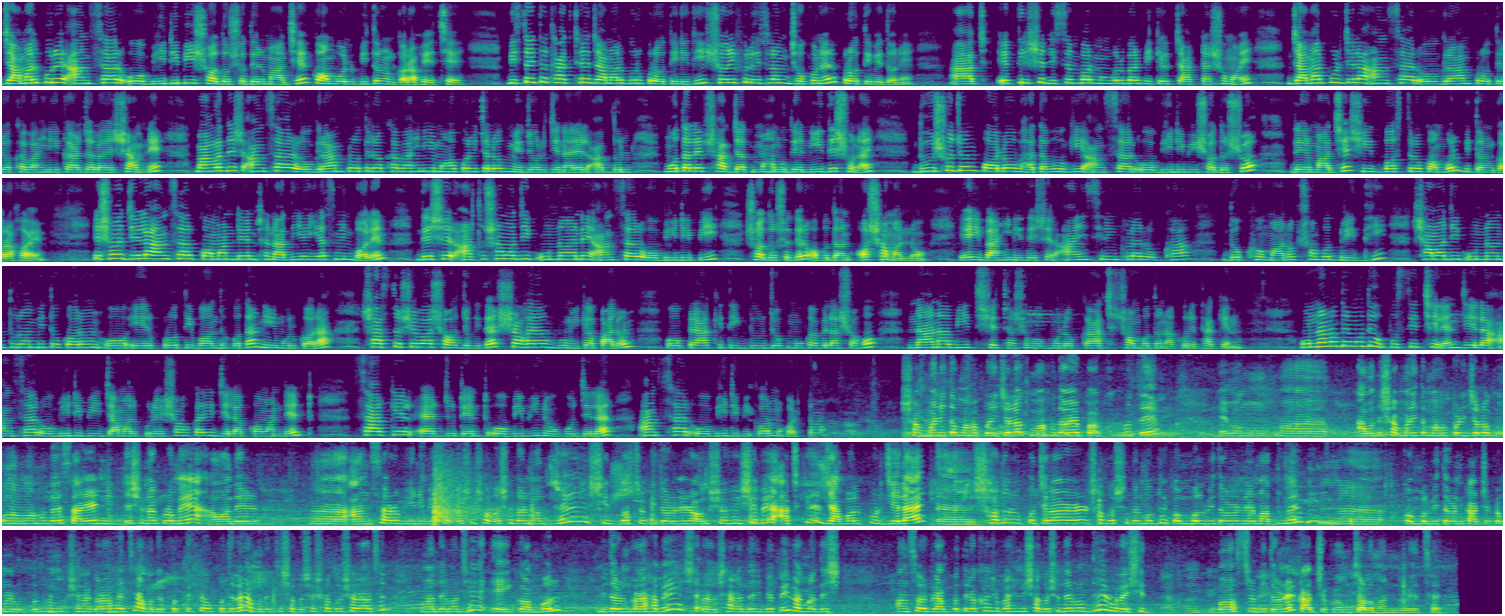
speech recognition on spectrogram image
জামালপুরে আনসার ও ভিডিপি সদস্যদের মাঝে কম্বল বিতরণ করা হয়েছে। বিস্তারিত থাকছে জামালপুর প্রতিনিধি শরীফুল ইসলাম ঝোকনের প্রতিবেদনে। আজ একত্রিশে ডিসেম্বর মঙ্গলবার বিকেল চারটার সময় জামালপুর জেলা আনসার ও গ্রাম প্রতিরক্ষা বাহিনীর কার্যালয়ের সামনে বাংলাদেশ আনসার ও গ্রাম প্রতিরক্ষা বাহিনীর মহাপরিচালক মেজর জেনারেল আব্দুল মোতালেব সাজ্জাদ মাহমুদের নির্দেশনায় দুইশো জন পল ভাতাভোগী আনসার ও ভিডিপি সদস্যদের মাঝে শীতবস্ত্র কম্বল বিতরণ করা হয়। এ সময় জেলা আনসার কমান্ড্যান্ট নাদিয়া ইয়াসমিন বলেন, দেশের আর্থসামাজিক উন্নয়নে আনসার ও ভিডিপি সদস্যদের অবদান অসামান্য। এই বাহিনী দেশের আইন শৃঙ্খলা রক্ষা, দক্ষ মানব সম্পদ বৃদ্ধি, সামাজিক উন্নয়ন ত্বরান্বিতকরণ ও এর প্রতিবন্ধকতা নির্মূল করা, স্বাস্থ্যসেবা সহযোগিতার সহায়ক ভূমিকা পালন ও প্রাকৃতিক দুর্যোগ মোকাবেলা সহ নানাবিধ স্বেচ্ছাসেবকমূলক কাজ সম্পাদনা করে থাকেন। অন্যান্যদের মধ্যে উপস্থিত ছিলেন জেলা আনসার ও ভিডিপি জামালপুরের সহকারী জেলা কমান্ডেন্ট, সার্কেল অ্যাডজুটেন্ট ও বিভিন্ন উপজেলার আনসার ও ভিডিপি কর্মকর্তা। সম্মানিত মহাপরিচালক মহোদয়ের পক্ষ হতে এবং আমাদের সম্মানিত মহাপরিচালক মহোদয় স্যারের নির্দেশনাক্রমে আমাদের আনসার ও ভিডিপি সদস্য সদস্যদের মধ্যে শীতবস্ত্র বিতরণের অংশ হিসেবে আজকে জামালপুর জেলায় সদর উপজেলার সদস্যদের মধ্যে কম্বল বিতরণের মাধ্যমে কম্বল বিতরণ কার্যক্রমের উদ্বোধন ঘোষণা করা হয়েছে। আমাদের প্রত্যেকটা উপজেলায় আমাদের যে সদস্য সদস্যরা আছেন, ওনাদের মাঝে এই কম্বল বিতরণ করা হবে। সারা দেশব্যাপী বাংলাদেশ আনসার গ্রাম প্রতিরক্ষা বাহিনীর সদস্যদের মধ্যে এভাবে শীত বস্ত্র বিতরণের কার্যক্রম চলমান রয়েছে।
